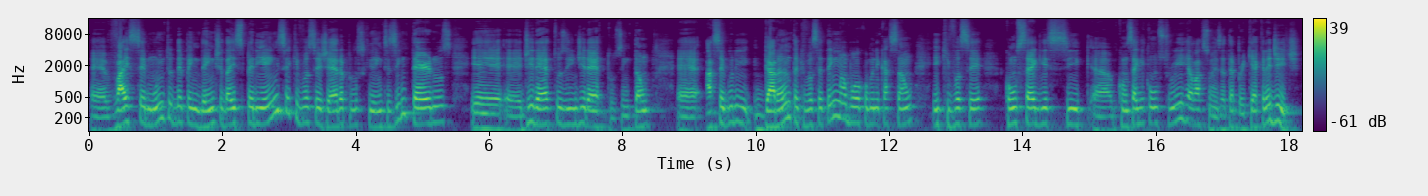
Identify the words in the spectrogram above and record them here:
é, vai ser muito dependente da experiência que você gera pelos clientes internos, é, é, diretos e indiretos. Então, é, assegure, garanta que você tem uma boa comunicação e que você consegue se uh, consegue construir relações, até porque acredite,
